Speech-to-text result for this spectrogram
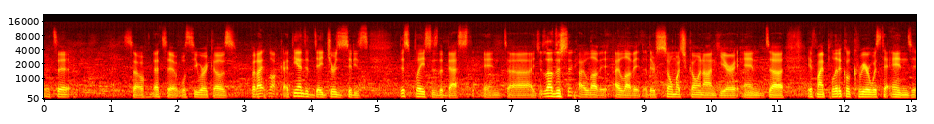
That's it. So that's it. We'll see where it goes. But I look at the end of the day, Jersey City's this place is the best, and uh, I just love the city. I love it. I love it. There's so much going on here, and uh, if my political career was to end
